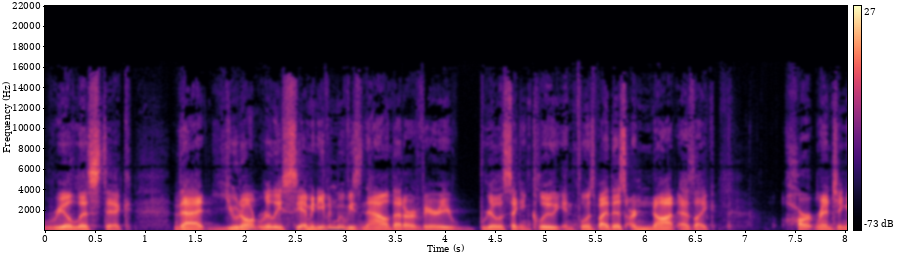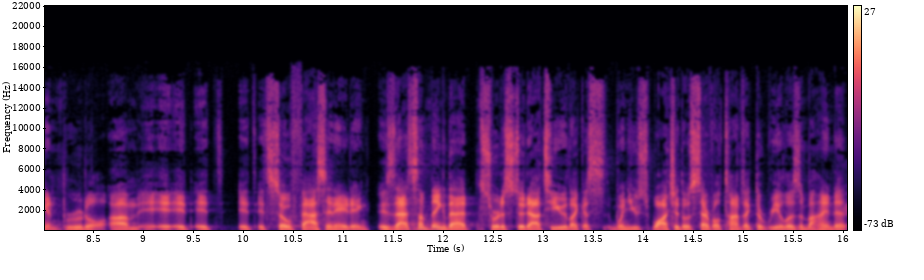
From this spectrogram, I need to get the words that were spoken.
realistic that you don't really see. I mean, even movies now that are very realistic and clearly influenced by this are not as like heart wrenching and brutal. Um, it, it, it, it, it's so fascinating. Is that something that sort of stood out to you, like a, when you watch it those several times, like the realism behind it?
